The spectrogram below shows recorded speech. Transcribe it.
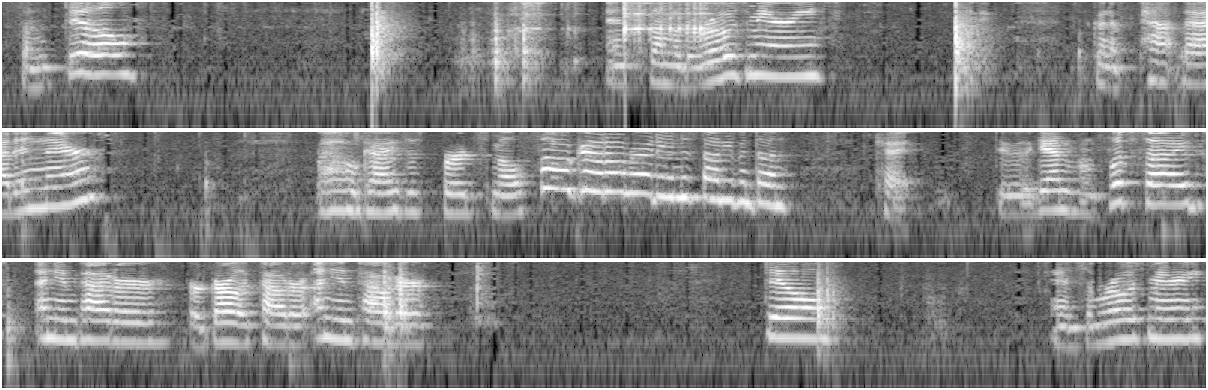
Some dill. And some of the rosemary. Okay. Just going to pat that in there. Oh, guys, this bird smells so good already, and it's not even done. Okay, do it again on the flip side. Onion powder, or garlic powder, onion powder, dill, and some rosemary.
